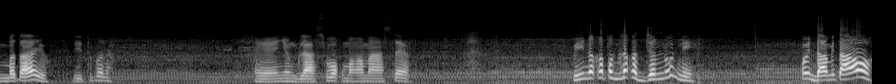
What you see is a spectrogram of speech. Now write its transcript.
Saan ba tayo? Dito pala. Ayan yung glass walk, mga master. May nakapaglakad dyan nun eh. Oh, dami tao.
